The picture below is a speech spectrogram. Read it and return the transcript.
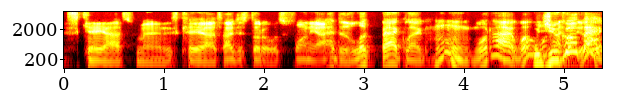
It's chaos, man. It's chaos. I just thought it was funny. I had to look back, like, hmm, what I what would you I go do? back?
